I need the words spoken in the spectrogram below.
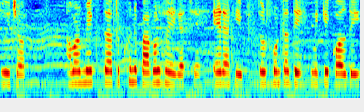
সুইচ অফ। আমার মেঘ তো এতক্ষণে পাগল হয়ে গেছে। এ রাকিব, তোর ফোনটা দে মেঘকে কল দেই।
